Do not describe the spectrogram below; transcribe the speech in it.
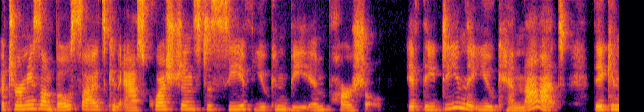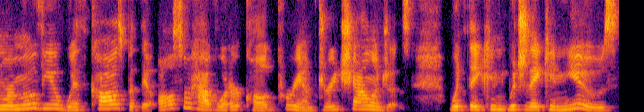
Attorneys on both sides can ask questions to see if you can be impartial. If they deem that you cannot, they can remove you with cause, but they also have what are called peremptory challenges, which they can which they can use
